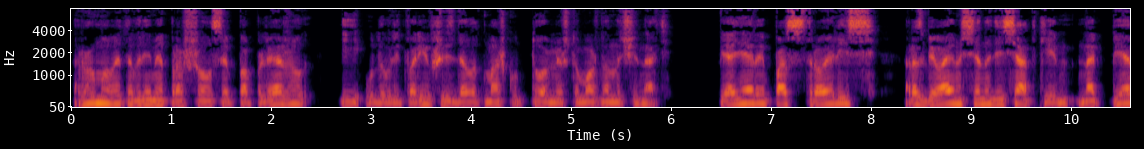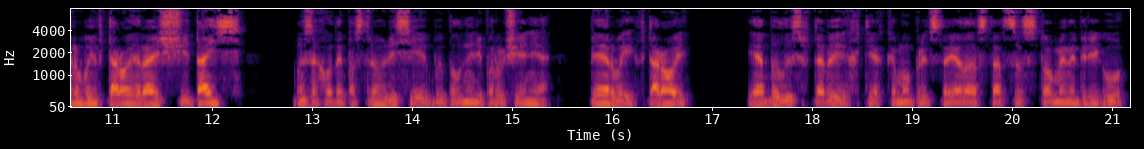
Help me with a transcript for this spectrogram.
Рома в это время прошелся по пляжу и, удовлетворившись, дал отмашку Томме, что можно начинать. «Пионеры построились, разбиваемся на десятки. На первый, второй рассчитайся». Мы с охотой построились и выполнили поручение. «Первый, второй». Я был из вторых, тех, кому предстояло остаться с Томой на берегу,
